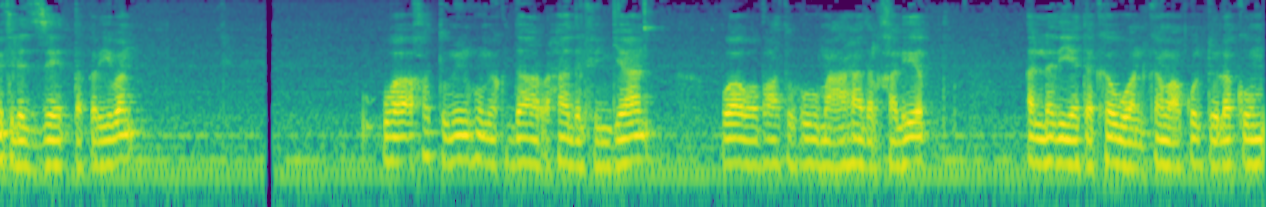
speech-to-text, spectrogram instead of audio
مثل الزيت تقريبا. وأخذت منه مقدار هذا الفنجان ووضعته مع هذا الخليط. الذي يتكون كما قلت لكم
